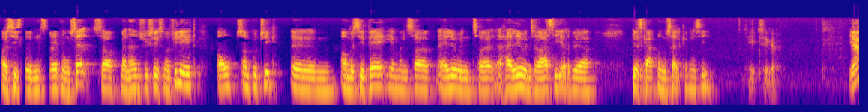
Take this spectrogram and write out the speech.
Og i sidste ende skabe nogle salg, så man havde en succes som affiliate og som butik. Øh, og med CPA, jamen så er alle jo, inter- har alle jo interesse i, at der bliver, bliver skabt nogle salg, kan man sige helt sikkert. Ja.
